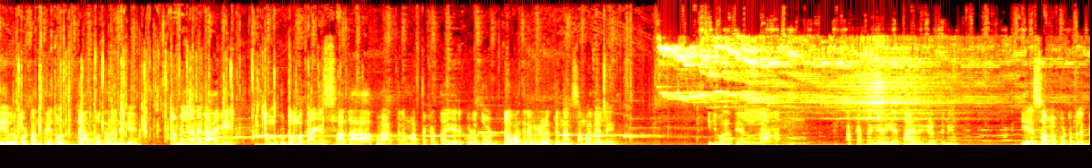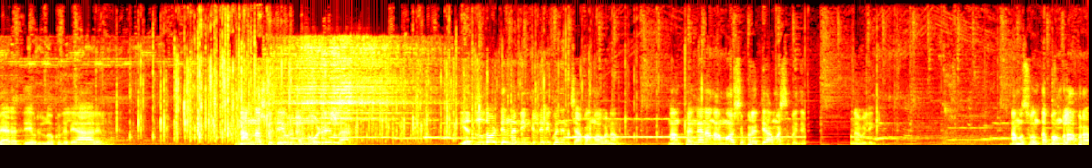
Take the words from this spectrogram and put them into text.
ದೇವರು ಕೊಟ್ಟಂಥ ದೊಡ್ಡ ಅದ್ಭುತ ನನಗೆ. ಆಮೇಲೆ ನನಗಾಗಿ, ನಮ್ಮ ಕುಟುಂಬಕ್ಕಾಗಿ ಸದಾ ಪ್ರಾರ್ಥನೆ ಮಾಡ್ತಕ್ಕಂಥ ಅಯ್ಯರು ಕೂಡ ದೊಡ್ಡ ವಂದನೆಗಳು ಹೇಳ್ತೀನಿ ನನ್ನ ಸಮಾಜದಲ್ಲಿ. ಇಲ್ಲಿ ಬಂದ ಎಲ್ಲ ನನ್ನ ಅಕ್ಕ ತಂಗಿಯರಿಗೆ, ತಾಯಂದ್ರಿಗೆ ಹೇಳ್ತೀನಿ. ಏ ಸ್ವಾಮಿ ಬಿಟ್ಟ ಮೇಲೆ ಬೇರೆ ದೇವ್ರ ಲೋಕದಲ್ಲಿ ಯಾರಿಲ್ಲ ನನ್ನಷ್ಟು ದೇವ್ರು ನೀವು ನೋಡಿರಿಲ್ಲ ಎದ್ದು ದೊಡ್ಡಿಂದ ನಿಂಗಿಲ್ ದಿನಕ್ಕೆ ಬಂದಿನ ಚಾಪ ಮಾವು ನಾನು. ನನ್ನ ತಂದೆ ನಾನು ಅಮಾವಾಸ್ಯೆ, ಪ್ರತಿ ಅಮಾವಾಸ್ಯೆ ಬಂದಿ ನಾವು ಇಲ್ಲಿಗೆ. ನಮ್ಮ ಸ್ವಂತ ಬಂಬಲಾಪುರ,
